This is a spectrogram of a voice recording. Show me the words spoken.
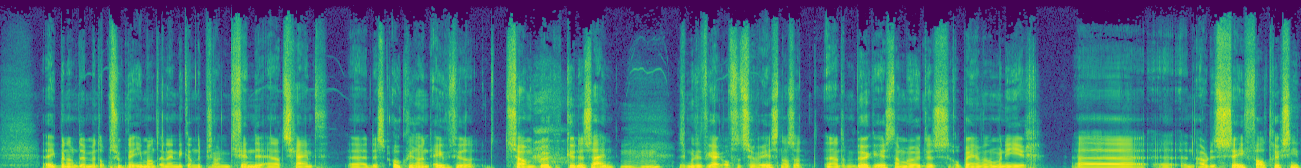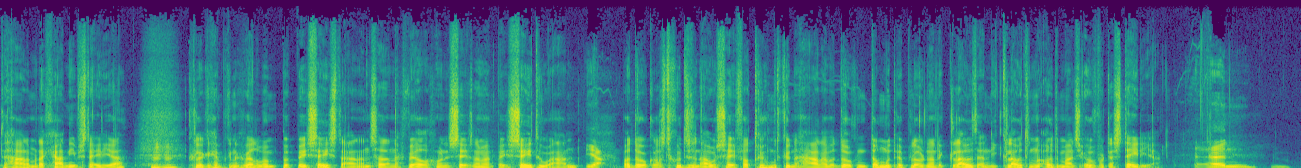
Eh, ik ben op dit moment op zoek naar iemand en ik kan die persoon niet vinden. En dat schijnt eh, dus ook weer een eventueel, het zou een bug kunnen zijn. Mhm. Dus ik moet even kijken of dat zo is. En als dat inderdaad een bug is, dan moet ik dus op een of andere manier eh, eh, een oude save file terug zien te halen. Maar dat gaat niet op Stadia. Mhm. Gelukkig heb ik nog wel op een p- PC staan. En staat er nog wel gewoon een save naar mijn PC toe aan. Ja. Waardoor ik als het goed is een oude save file terug moet kunnen halen. Waardoor ik hem dan moet uploaden naar de cloud. En die cloud dan automatisch over wordt naar Stadia. En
